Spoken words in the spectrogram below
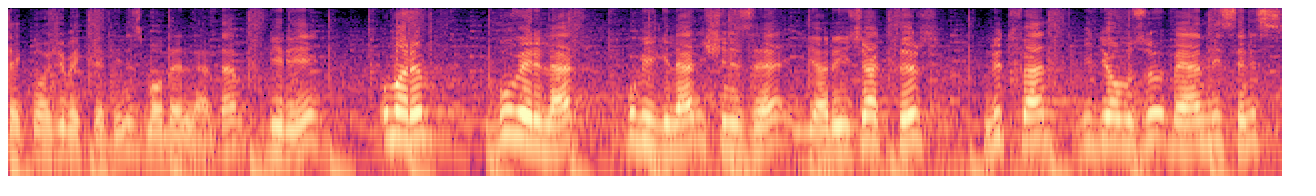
teknoloji beklediğiniz modellerden biri. Umarım bu veriler, bu bilgiler işinize yarayacaktır. Lütfen videomuzu beğendiyseniz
